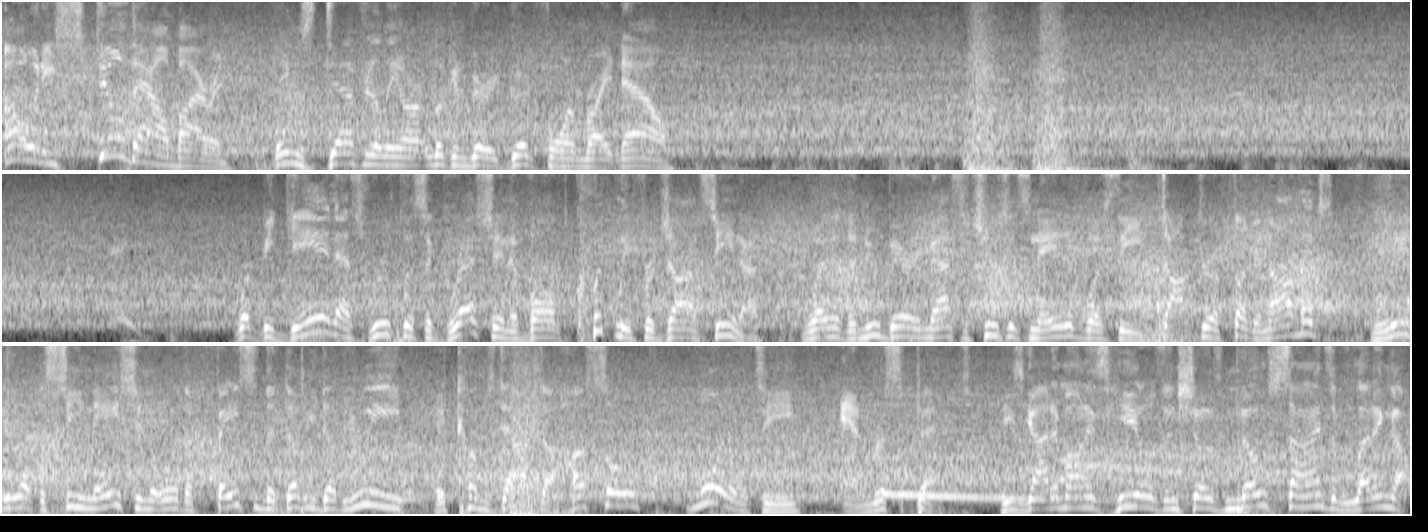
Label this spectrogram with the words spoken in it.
Oh, and he's still down, Byron. Things definitely aren't looking very good for him right now. What began as ruthless aggression evolved quickly for John Cena. Whether the Newbury, Massachusetts native was the doctor of Thuganomics, leader of the C Nation, or the face of the WWE, it comes down to hustle, loyalty, and respect. He's got him on his heels and shows no signs of letting up.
